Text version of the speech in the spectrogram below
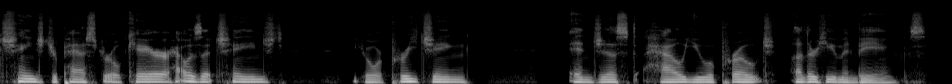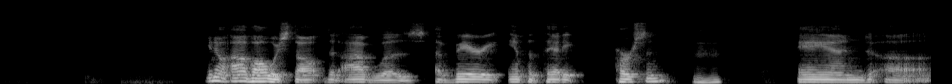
changed your pastoral care? How has that changed your preaching and just how you approach other human beings? You know, I've always thought that I was a very empathetic person. hmm And uh,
